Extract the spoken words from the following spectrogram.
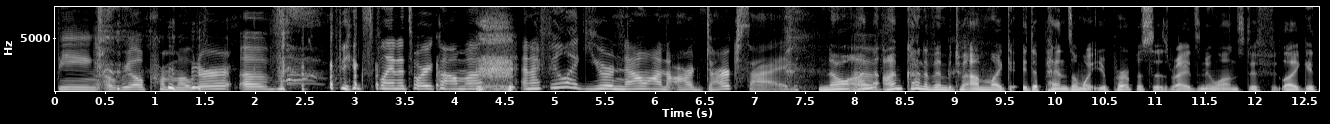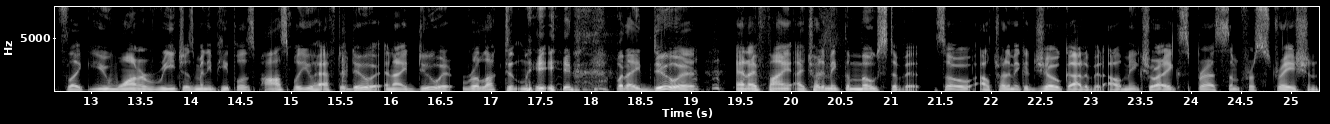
being a real promoter of the explanatory comma, and I feel like you're now on our dark side. No, I'm I'm kind of in between. I'm like it depends on what your purpose is, right? It's nuanced. If like it's like you want to reach as many people as possible, you have to do it, and I do it reluctantly, but I do it, and I find I try to make the most of it. So I'll try to make a joke out of it. I'll make sure I express some frustration.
